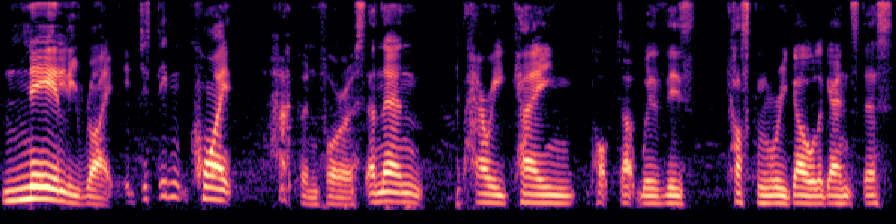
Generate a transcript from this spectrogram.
nearly right. It just didn't quite happen for us. And then Harry Kane popped up with his customary goal against us,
